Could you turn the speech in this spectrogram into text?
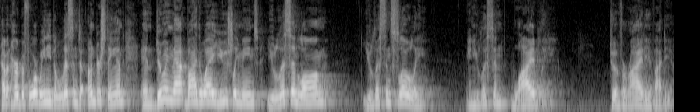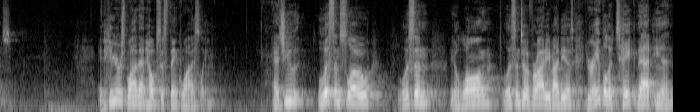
haven't heard before. We need to listen to understand. And doing that, by the way, usually means you listen long, you listen slowly, and you listen widely to a variety of ideas. And here's why that helps us think wisely. As you listen slow, listen you know, long, listen to a variety of ideas, you're able to take that in.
